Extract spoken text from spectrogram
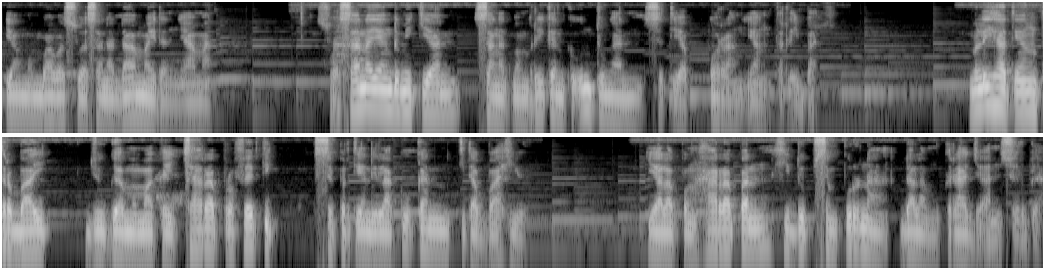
yang membawa suasana damai dan nyaman. Suasana yang demikian sangat memberikan keuntungan setiap orang yang terlibat. Melihat yang terbaik juga memakai cara profetik seperti yang dilakukan kitab Wahyu. Ialah pengharapan hidup sempurna dalam kerajaan surga.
